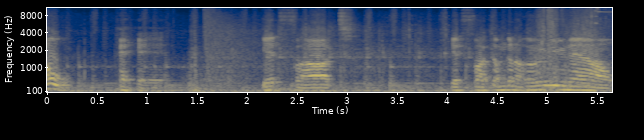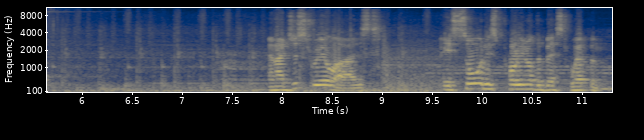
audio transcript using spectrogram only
Oh! Get fucked. Get fucked. I'm gonna own you now. And I just realized a sword is probably not the best weapon.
